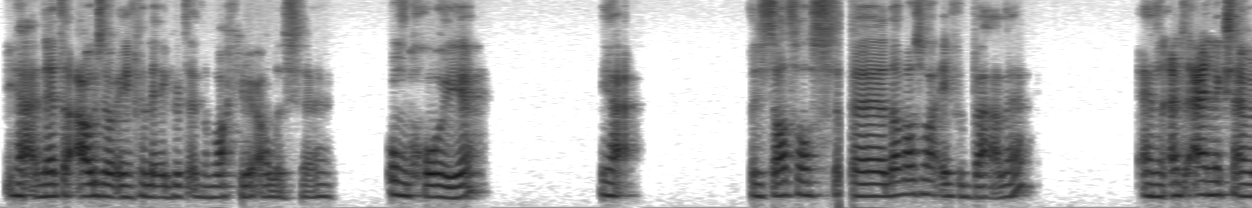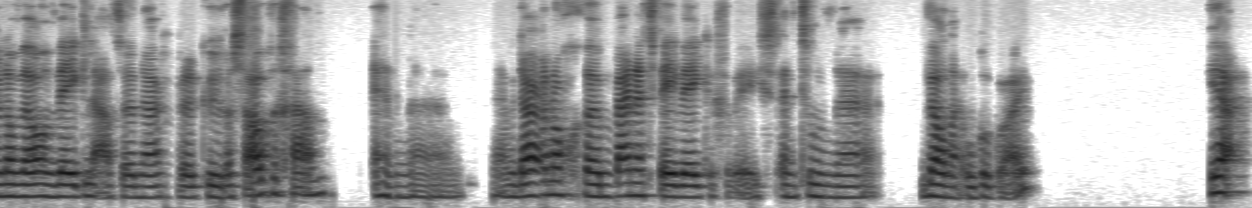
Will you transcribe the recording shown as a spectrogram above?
ja, net de auto ingeleverd. En dan mag je weer alles omgooien. Ja, dus dat was, uh, dat was wel even balen. En uiteindelijk zijn we dan wel een week later naar uh, Curaçao gegaan. En uh, zijn we daar nog bijna twee weken geweest. En toen wel naar Uruguay. Ja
